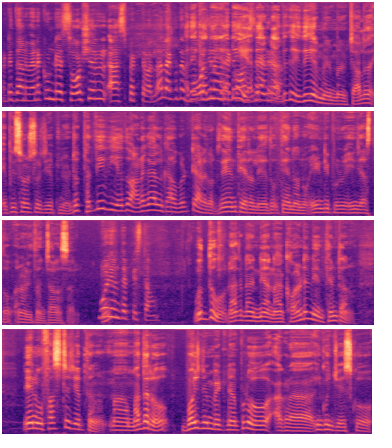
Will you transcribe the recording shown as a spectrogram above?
అంటే దాని వెనక ఉండే సోషల్ ఆస్పెక్ట్ వల్ల లేకపోతే అదే అంటే అదే ఇదిగే మనం చాలా ఎపిసోడ్స్లో చెప్పినట్టు ప్రతిదీ ఏదో అడగాలి కాబట్టి అడగదు ఏం తినలేదు తినను. ఏంటి ఇప్పుడు? ఏం చేస్తావు? అని అడుగుతాను చాలాసార్లు. భోజనం తెప్పిస్తాం. వద్దు. నాకు నా- నాకు కావాలంటే నేను తింటాను. నేను ఫస్ట్ చెప్తాను. మా మదరు భోజనం పెట్టినప్పుడు అక్కడ ఇంకొంచెం వేసుకో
